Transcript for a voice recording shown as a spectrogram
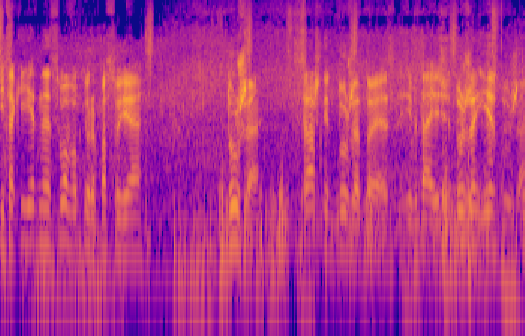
I takie jedno słowo, które pasuje duże. Strasznie duże to jest. I wydaje się duże i jest duże.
